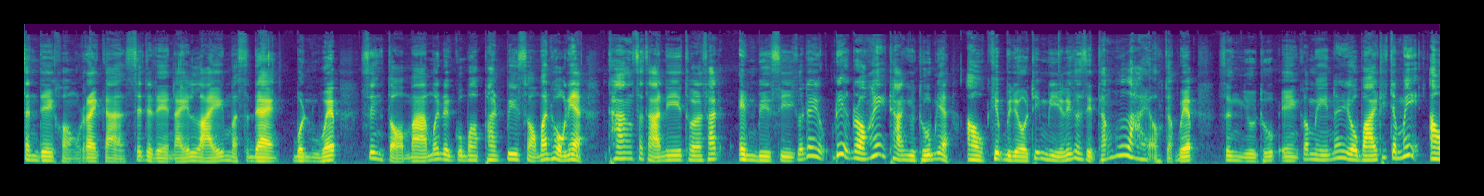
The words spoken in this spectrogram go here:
Sunday ของรายการ Saturday Night Live มาแสดงบนเว็บ ซึ่งต่อมาเมื่อเดือนกุมภาพันธ์ปี 2006 เนี่ย ทางสถานีโทรทัศน์ NBC ก็ได้เรียกร้องให้ทาง YouTube เนี่ย เอาคลิปวิดีโอที่มีลิขสิทธิ์ทั้งหลายออกจากเว็บ ซึ่ง YouTube เองก็มีนโยบายที่จะไม่เอา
